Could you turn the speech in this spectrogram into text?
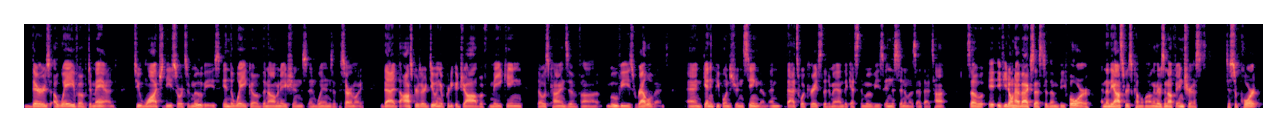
there's a wave of demand to watch these sorts of movies in the wake of the nominations and wins at the ceremony that the Oscars are doing a pretty good job of making those kinds of uh, movies relevant and getting people interested in seeing them. And that's what creates the demand that gets the movies in the cinemas at that time. So if you don't have access to them before, and then the Oscars come along, and there's enough interest to support,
